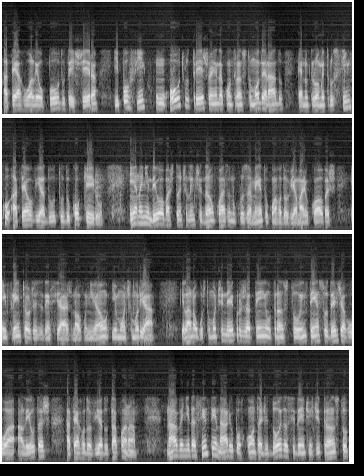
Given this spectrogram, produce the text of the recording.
até a rua Leopoldo Teixeira e por fim um outro trecho ainda com trânsito moderado é no quilômetro 5 até o viaduto do Coqueiro. Em Ananindeu há bastante lentidão quase no cruzamento com a rodovia Mário Covas em frente aos residenciais Nova União e Monte Moriá. E lá no Augusto Montenegro já tem o trânsito intenso desde a rua Aleutas até a rodovia do Tapanã. Na Avenida Centenário, por conta de dois acidentes de trânsito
